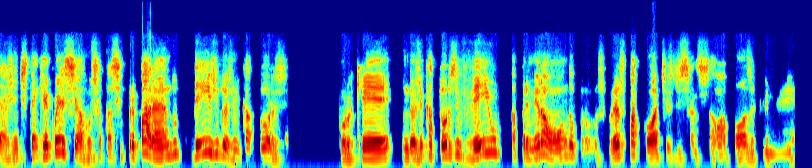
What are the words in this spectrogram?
a gente tem que reconhecer, a Rússia está se preparando desde 2014, porque em 2014 veio a primeira onda, os primeiros pacotes de sanção após a Crimeia.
